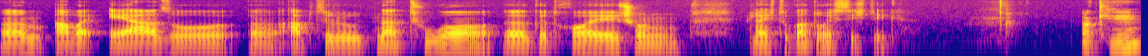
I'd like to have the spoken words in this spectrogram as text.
ähm, aber eher so äh, absolut naturgetreu, schon vielleicht sogar durchsichtig. Okay.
